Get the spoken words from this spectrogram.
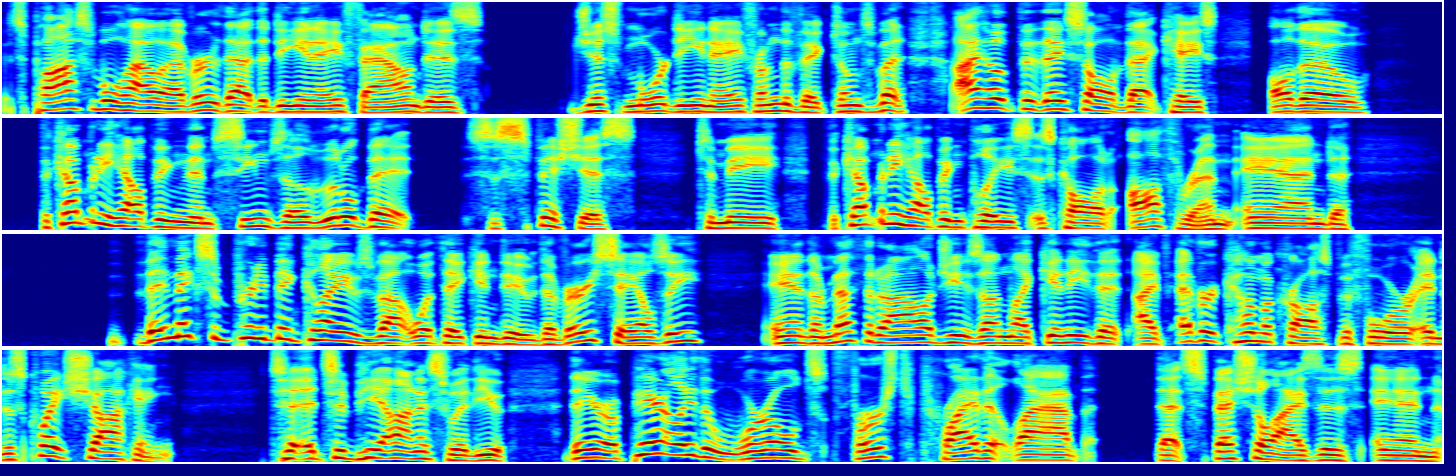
It's possible, however, that the DNA found is just more DNA from the victims, but I hope that they solve that case. Although the company helping them seems a little bit suspicious to me. The company helping police is called Othram, and they make some pretty big claims about what they can do. They're very salesy, and their methodology is unlike any that I've ever come across before and is quite shocking, to, to be honest with you. They are apparently the world's first private lab that specializes in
